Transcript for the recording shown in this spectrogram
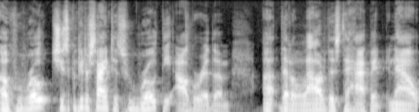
uh, who wrote. She's a computer scientist who wrote the algorithm. Uh, that allowed this to happen. Now,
